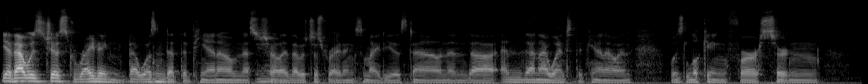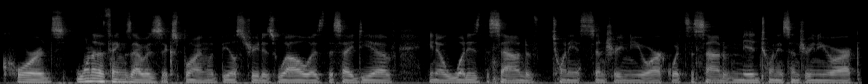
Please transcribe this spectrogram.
yeah that was just writing that wasn't at the piano necessarily that was just writing some ideas down and uh, and then i went to the piano and was looking for certain chords. One of the things I was exploring with Beale Street as well was this idea of, you know, what is the sound of 20th century New York? What's the sound of mid 20th century New York?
